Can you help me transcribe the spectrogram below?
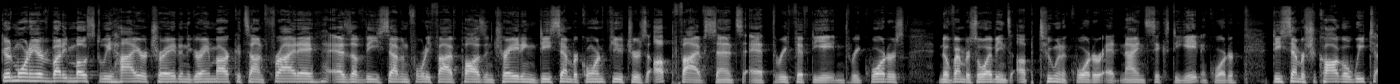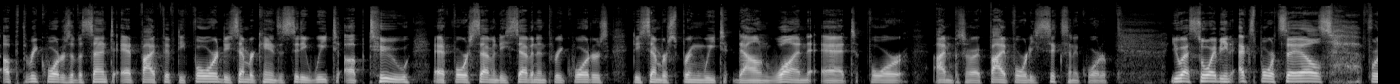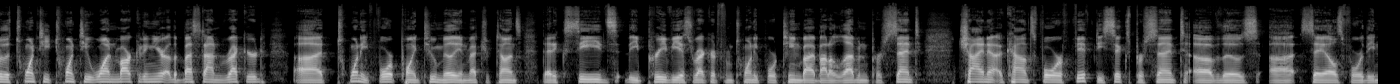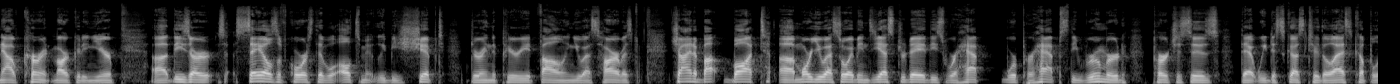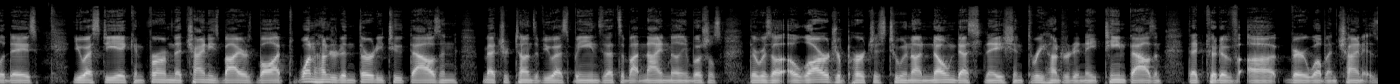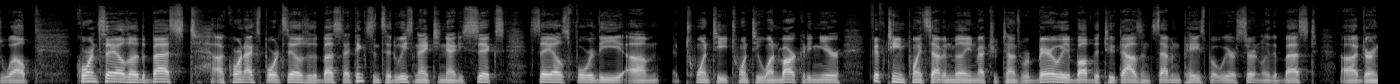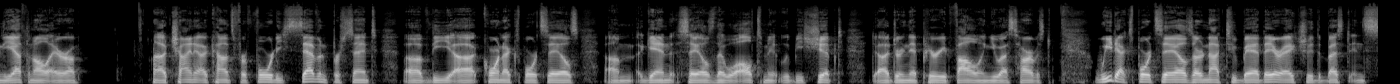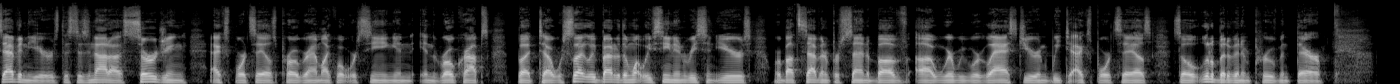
Good morning, everybody. Mostly higher trade in the grain markets on Friday. As of the 745 pause in trading, December corn futures up 5 cents at 358 and 3 quarters. November soybeans up 2 and a quarter at 968 and a quarter. December Chicago wheat up 3 quarters of a cent at 554. December Kansas City wheat up 2 at 477 and 3 quarters. December spring wheat down 1 at 4, I'm sorry, 546 and a quarter. U.S. soybean export sales for the 2021 marketing year are the best on record, uh, 24.2 million metric tons. That exceeds the previous record from 2014 by about 11%. China accounts for 56% of those uh, sales for the now current marketing year. Uh, these are sales, of course, that will ultimately be shipped during the period following U.S. harvest. China bought uh, more U.S. soybeans yesterday. These were were perhaps the rumored purchases that we discussed here the last couple of days. USDA confirmed that Chinese buyers bought 132,000 metric tons of U.S. beans. That's about 9 million bushels. There was a, a larger purchase to an unknown destination, 318,000. That could have uh, very well been China as well. Corn sales are the best. Uh, corn export sales are the best, I think, since at least 1996. Sales for the um, 2021 marketing year, 15.7 million metric tons. We're barely above the 2007 pace, but we are certainly the best uh, during the ethanol era. Uh, China accounts for 47% of the uh, corn export sales. Um, again, sales that will ultimately be shipped uh, during that period following U.S. harvest. Wheat export sales are not too bad. They are actually the best in seven years. This is not a surging export sales program like what we're seeing in, in the row crops, but uh, we're slightly better than what we've seen in recent years. We're about 7% above uh, where we were last year in wheat to export sales. So a little bit of an improvement there.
